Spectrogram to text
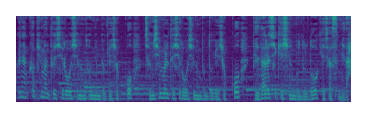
그냥 커피만 드시러 오시는 손님도 계셨고 점심을 드시러 오시는 분도 계셨고 배달을 시키시는 분들도 계셨습니다.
